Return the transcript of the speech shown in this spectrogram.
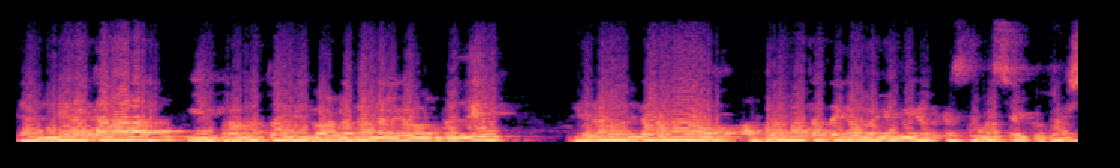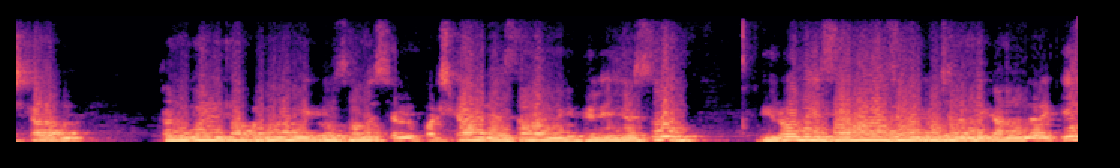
అన్ని రకాల ఈ ప్రభుత్వం మీకు అండదండలుగా ఉంటుంది. నిరంతరం అప్రమత్తతగా ఉండి మీ యొక్క సమస్యలకు పరిష్కారం కనుగొని తప్పకుండా మీకు సమస్యలు పరిష్కారం చేస్తామని మీకు తెలియజేస్తూ ఈరోజు ఈ సమావేశానికి వచ్చిన మీకు అందరికీ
